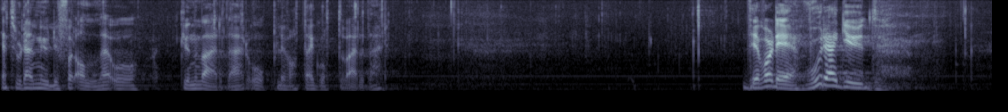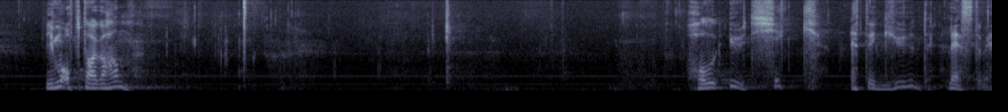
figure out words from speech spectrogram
Jeg tror det er mulig for alle å kunne være der og oppleve at det er godt å være der. Det var det. Hvor er Gud? Vi må oppdage Han. Hold utkikk etter Gud, leste vi.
